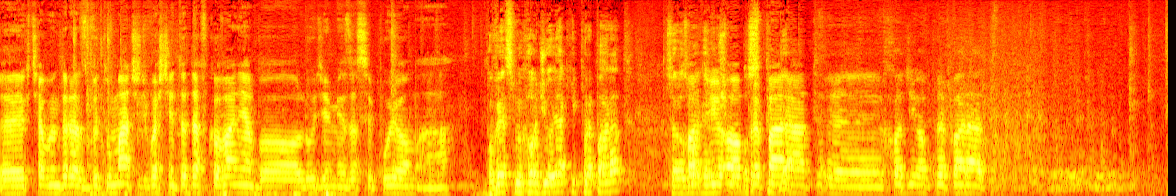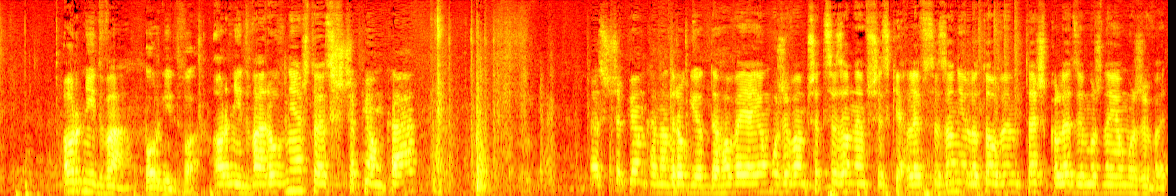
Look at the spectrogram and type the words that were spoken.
Yy, chciałbym teraz wytłumaczyć właśnie te dawkowania, bo ludzie mnie zasypują, a Powiedzmy, chodzi o jaki preparat? Co chodzi rozmawialiśmy? o preparat, yy, chodzi o preparat Orni 2. Orni 2. Orni 2 również, to jest szczepionka. To jest szczepionka na drogi oddechowe. Ja ją używam przed sezonem wszystkie, ale w sezonie lotowym też koledzy można ją używać.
